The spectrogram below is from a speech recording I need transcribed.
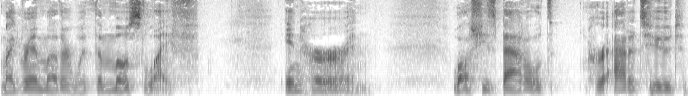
my grandmother with the most life in her and while she's battled her attitude,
